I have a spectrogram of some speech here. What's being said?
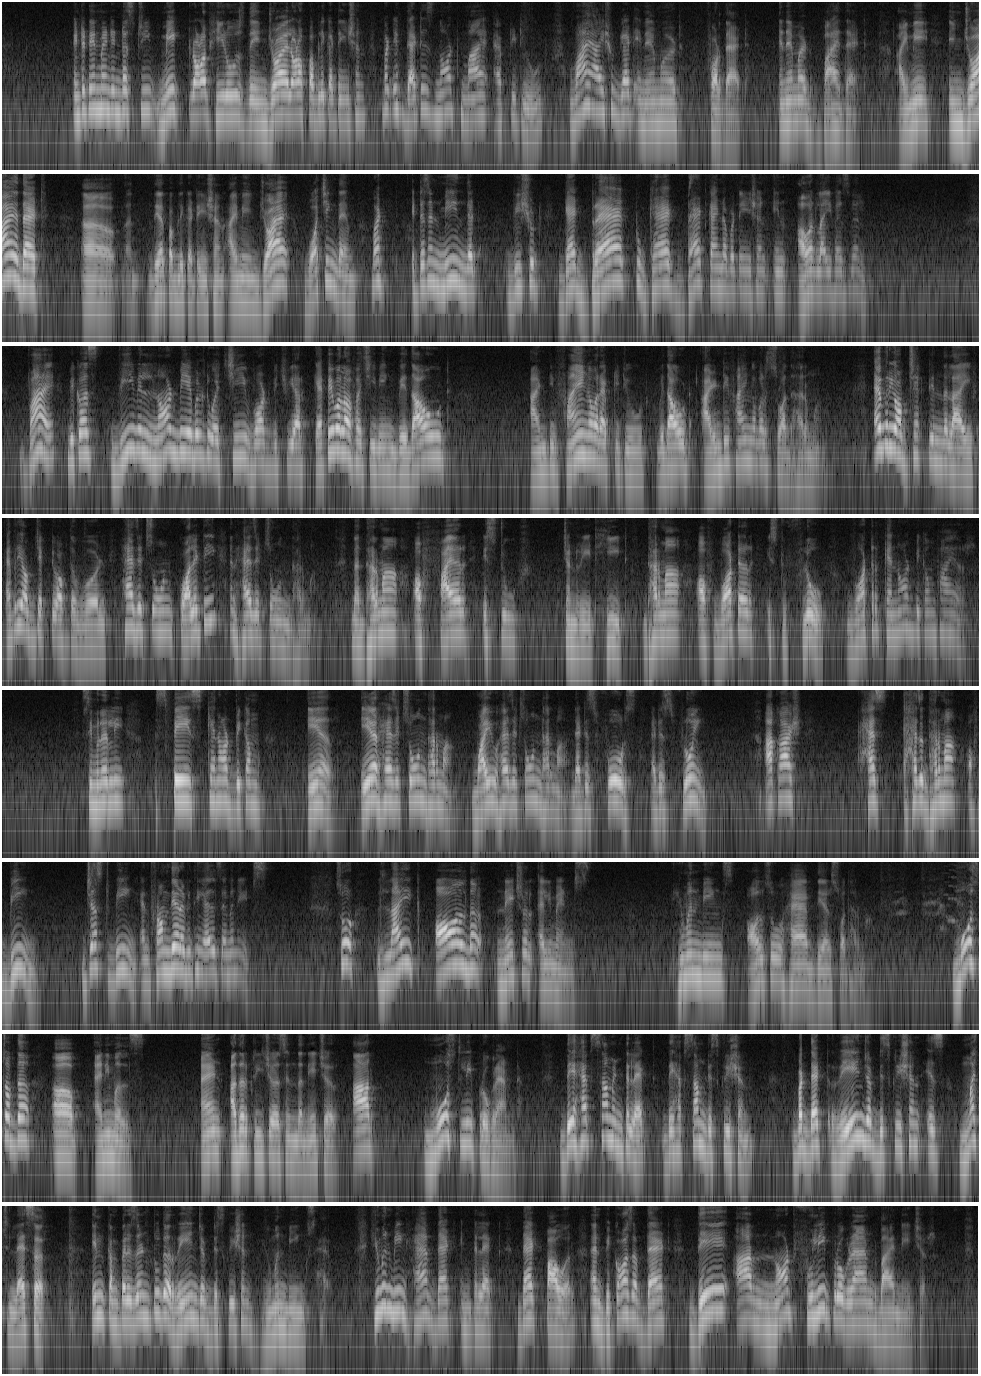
entertainment industry make lot of heroes, they enjoy a lot of public attention, but if that is not my aptitude, why I should get enamored for that, enamored by that. I may enjoy that uh, their public attention, I may enjoy watching them, but it does not mean that we should get dragged to get that kind of attention in our life as well. Why? Because we will not be able to achieve what which we are capable of achieving without identifying our aptitude, without identifying our swadharma. Every object in the life, every objective of the world has its own quality and has its own dharma. The dharma of fire is to generate heat, dharma of water is to flow, water cannot become fire Similarly, space cannot become air, air has its own dharma, vayu has its own dharma that is force that is flowing. Akash has, has a dharma of being, just being and from there everything else emanates. So, like all the natural elements human beings also have their swadharma. Most of the uh, animals and other creatures in the nature are mostly programmed. They have some intellect, they have some discretion, but that range of discretion is much lesser in comparison to the range of discretion human beings have. Human beings have that intellect, that power and because of that they are not fully programmed by nature.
